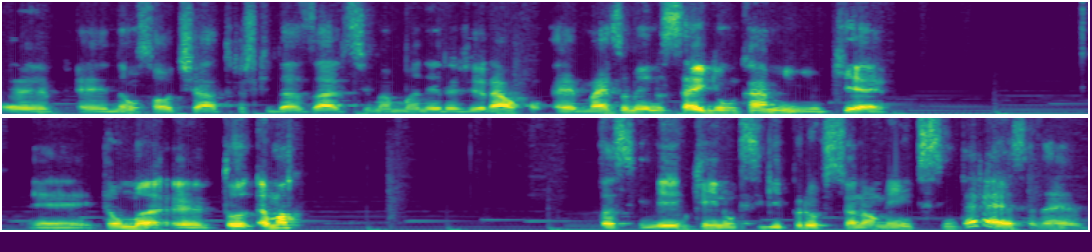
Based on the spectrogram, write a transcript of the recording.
é, é, não só o teatro, acho que das artes de uma maneira geral, é, mais ou menos segue um caminho, que é. é então, uma, é, é uma. Assim, mesmo quem não conseguir profissionalmente se interessa, né?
